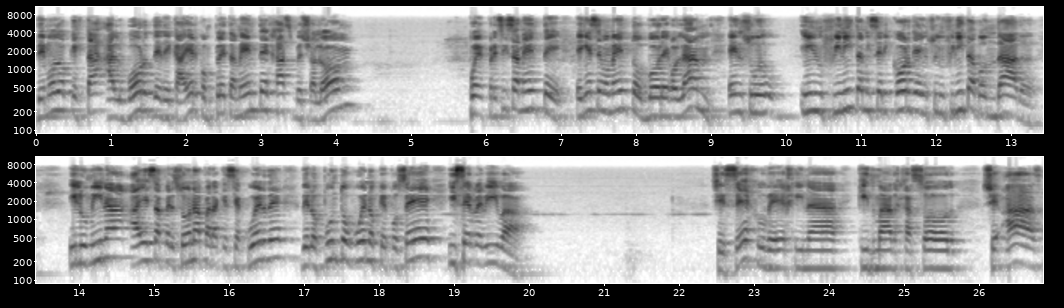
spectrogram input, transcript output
de modo que está al borde de caer completamente, Hasbe Shalom. Pues precisamente en ese momento Boregolam, en su infinita misericordia, en su infinita bondad, ilumina a esa persona para que se acuerde de los puntos buenos que posee y se reviva. Sheaz,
